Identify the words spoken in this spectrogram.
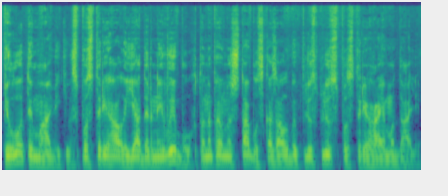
Пілоти Мавіків спостерігали ядерний вибух, то напевно штабу сказали би плюс-плюс, спостерігаємо далі.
